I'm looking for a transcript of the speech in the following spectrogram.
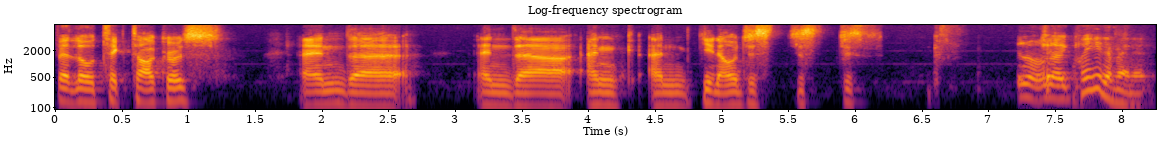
fellow TikTokers and uh, and uh, and and you know just just just you know like Wait a minute.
